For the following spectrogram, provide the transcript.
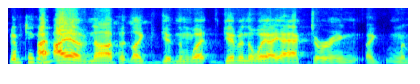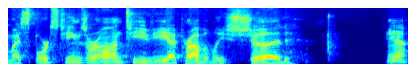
You ever taken I, I, have not, but like given what given the way I act during like when my sports teams are on TV, I probably should. Yeah.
